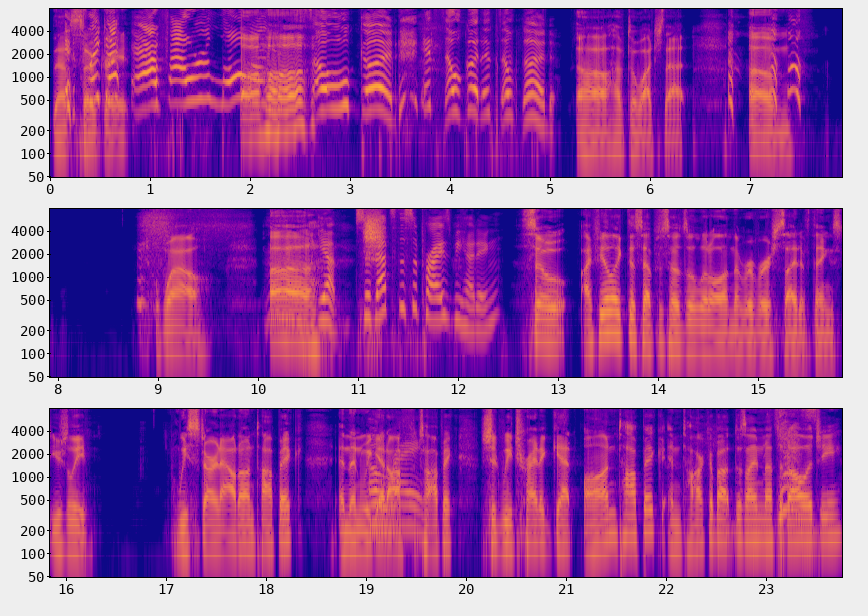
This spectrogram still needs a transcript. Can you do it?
That's it's so like great. a half hour long. Uh-huh. It's so good. It's so good. It's so good. Oh, I'll have to watch that. Um. wow. Uh, yeah. So that's the surprise beheading. So I feel like this episode's a little on the reverse side of things. Usually we start out on topic and then we Oh, get off right. topic. Should we try to get on topic and talk about design methodology?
